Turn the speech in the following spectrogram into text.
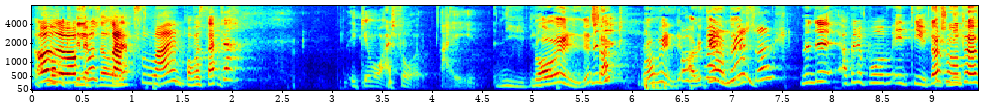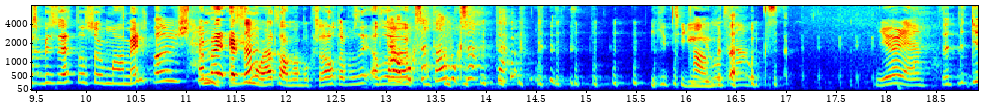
Å, det var for sterkt for meg. Og for sterkt, ja. Ikke vær så Nei, Det nydelig. var veldig sterkt. Det var veldig, er du ikke enig? Men du, apropos Det er sånn at jeg spiser rett, og så må jeg ha melk. Ja, men Ellers må jeg ta av meg buksa. Holdt jeg på å si. Ta Altså, ta av buksa! Ta av buksa. Ikke try med ta av buksa. Gjør det. Men du,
